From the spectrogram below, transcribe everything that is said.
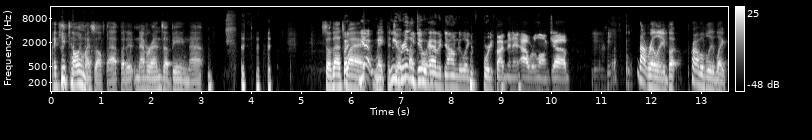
I keep telling myself that, but it never ends up being that. So that's But why I yeah, we, make the we joke. really about do motor. have it down to like a 45 minute, hour long job. not really, but probably like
